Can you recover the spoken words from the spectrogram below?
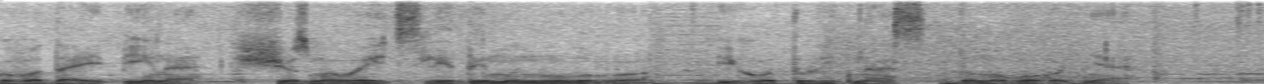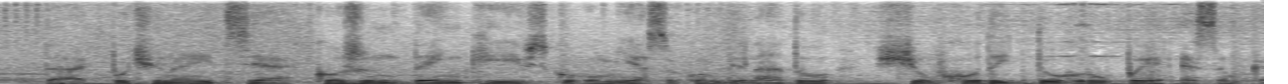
Вода і піна, що змивають сліди минулого і готують нас до нового дня. Так починається кожен день київського м'ясокомбінату, що входить до групи СМК.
